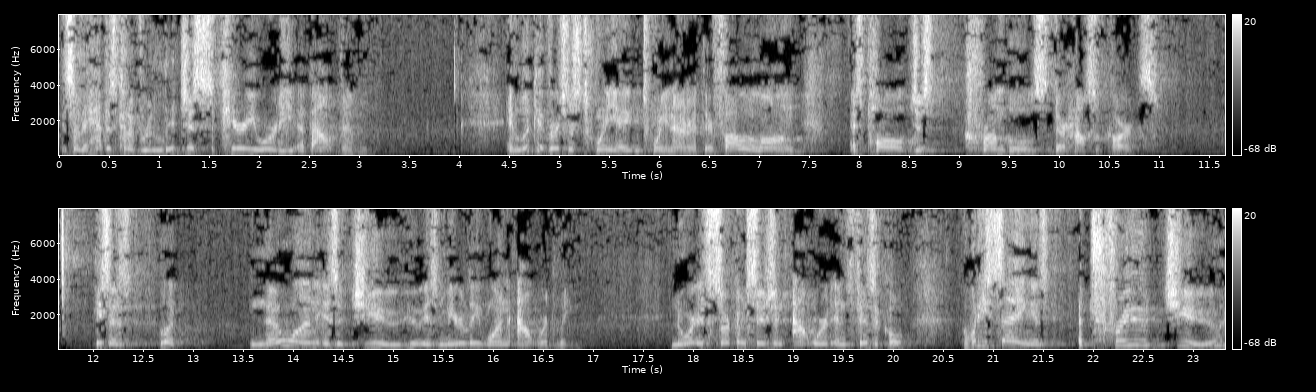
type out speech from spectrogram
And so they have this kind of religious superiority about them. And look at verses 28 and 29 right there. Follow along as Paul just crumbles their house of cards. He says, Look, no one is a Jew who is merely one outwardly, nor is circumcision outward and physical. But what he's saying is a true Jew,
